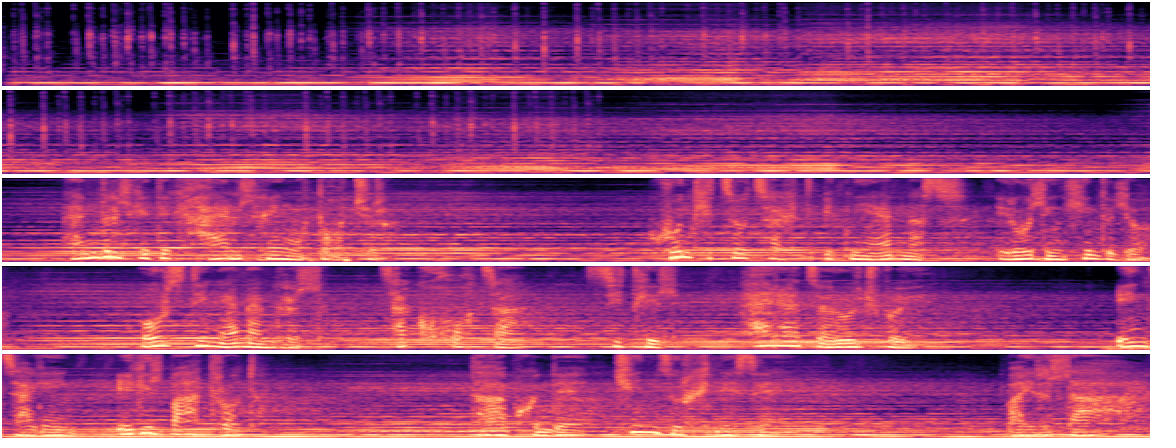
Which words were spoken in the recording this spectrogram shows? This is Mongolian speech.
Амьдрал гэдэг хайрлахын утга учир. Хүнд хэцүү цагт бидний амь нас, эрүүлийн хэн төлөө өөрсдийн амь амьдрал, цаг хугацаа, сэтгэл, хайраа зориулж буй. Энэ цагийн эгэл бааtruуд та бүхэндээ чин зүрхнээсээ баярлаа.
